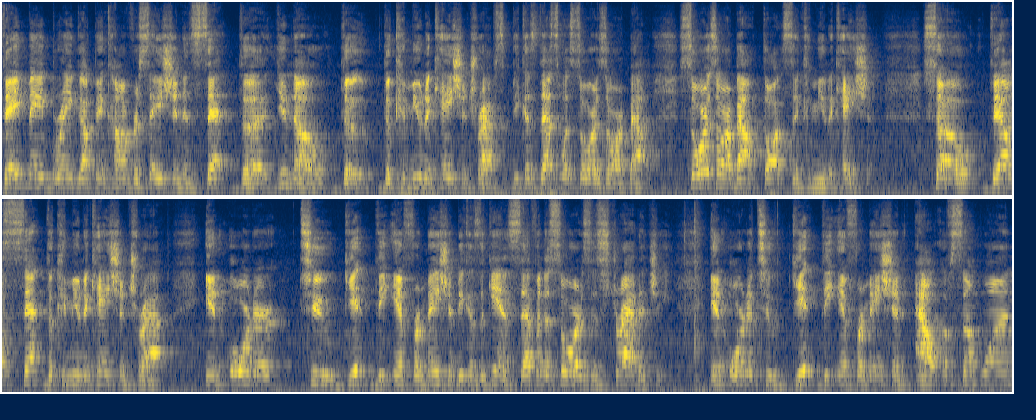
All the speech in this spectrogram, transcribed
They may bring up in conversation and set the, you know, the the communication traps because that's what swords are about. Swords are about thoughts and communication. So they'll set the communication trap in order to get the information because again, seven of swords is strategy. In order to get the information out of someone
